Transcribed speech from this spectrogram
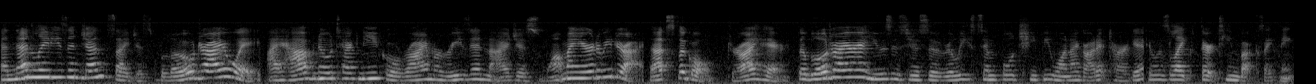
And then, ladies and gents, I just blow dry away. I have no technique or rhyme or reason, I just want my hair to be dry. That's the goal, dry hair. The blow dryer I use is just a really simple, cheapy one I got at Target. It was like 13 bucks, I think.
